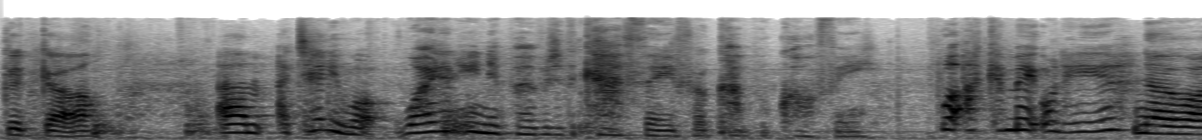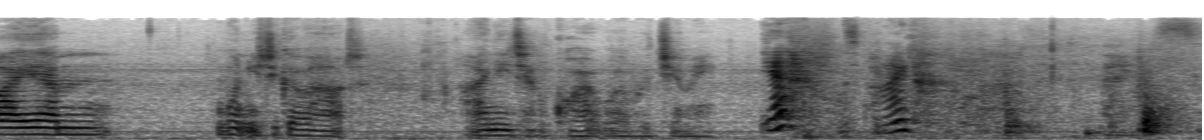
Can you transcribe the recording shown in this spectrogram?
Good girl. Um, I tell you what, why don't you nip over to the cafe for a cup of coffee? Well, I can make one here. No, I um want you to go out. I need to have a quiet word with Jimmy. Yeah, it's fine. Thanks.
